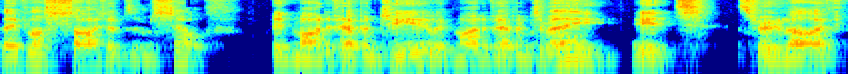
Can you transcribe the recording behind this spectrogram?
They've lost sight of themselves. It might have happened to you. It might have happened to me. It, through life,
